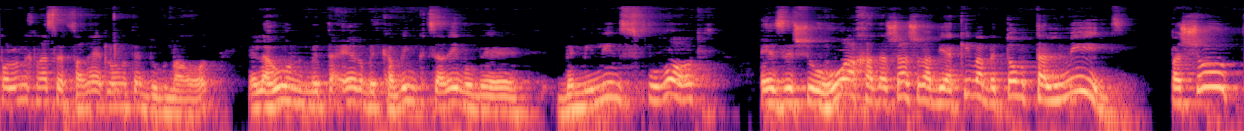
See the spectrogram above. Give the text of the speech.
פה לא נכנס לפרט, לא נותן דוגמאות, אלא הוא מתאר בקווים קצרים ובמילים ספורות איזושהי רוח חדשה של רבי עקיבא בתור תלמיד, פשוט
